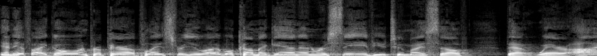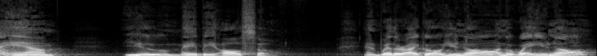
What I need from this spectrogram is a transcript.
And if I go and prepare a place for you, I will come again and receive you to myself, that where I am, you may be also. And whither I go, you know, and the way you know.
